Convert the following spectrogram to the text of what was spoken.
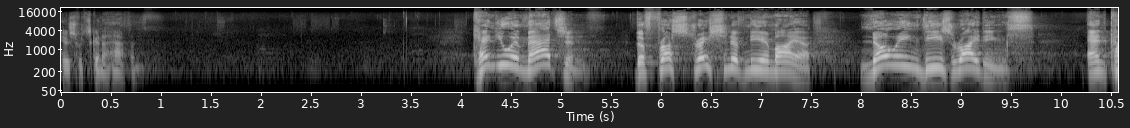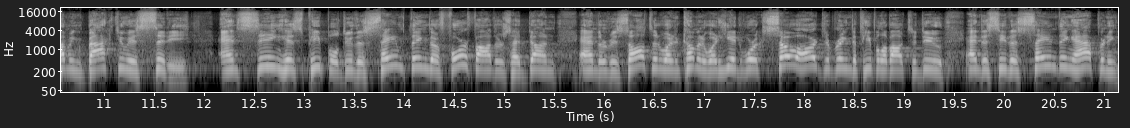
here's what's going to happen. Can you imagine the frustration of Nehemiah knowing these writings and coming back to his city and seeing his people do the same thing their forefathers had done and the result of what had come and what he had worked so hard to bring the people about to do and to see the same thing happening.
